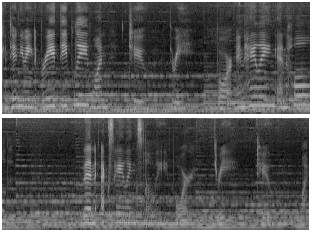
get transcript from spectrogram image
Continuing to breathe deeply. One, two, three, four. Inhaling and hold. Then exhaling slowly. Four, three, two, one.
